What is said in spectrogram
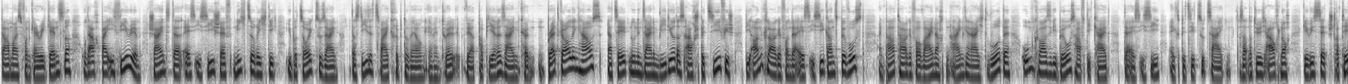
damals von Gary Gensler, und auch bei Ethereum scheint der SEC-Chef nicht so richtig überzeugt zu sein, dass diese zwei Kryptowährungen eventuell Wertpapiere sein könnten. Brad Garlinghouse erzählt nun in seinem Video, dass auch spezifisch die Anklage von der SEC ganz bewusst ein paar Tage vor Weihnachten eingereicht wurde, um quasi die Boshaftigkeit der SEC explizit zu zeigen. Das hat natürlich auch noch gewisse strategische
